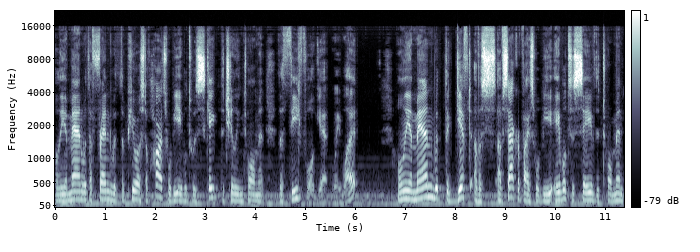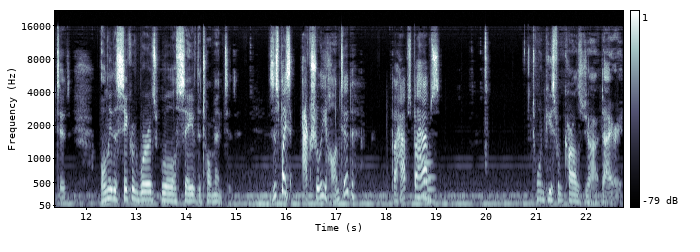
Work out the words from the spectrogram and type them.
Only a man with a friend with the purest of hearts will be able to escape the chilling torment the thief will get. Wait, what? Only a man with the gift of, a, of sacrifice will be able to save the tormented. Only the sacred words will save the tormented. Is this place actually haunted? Perhaps, perhaps? Torn piece from Carl's diary.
